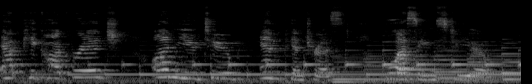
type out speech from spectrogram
at Peacock Ridge, on YouTube and Pinterest. Blessings to you.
